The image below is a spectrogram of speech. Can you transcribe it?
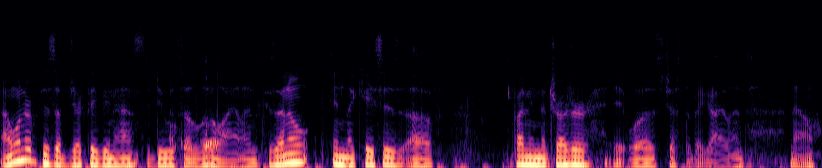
I wonder if this objective even has to do with the little islands, because I know in the cases of finding the treasure, it was just the big islands. Now,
